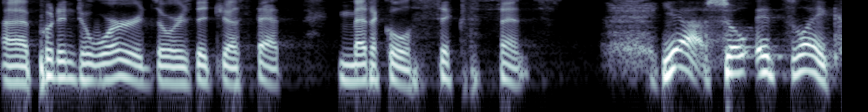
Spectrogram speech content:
uh, put into words, or is it just that medical sixth sense? Yeah, so it's like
